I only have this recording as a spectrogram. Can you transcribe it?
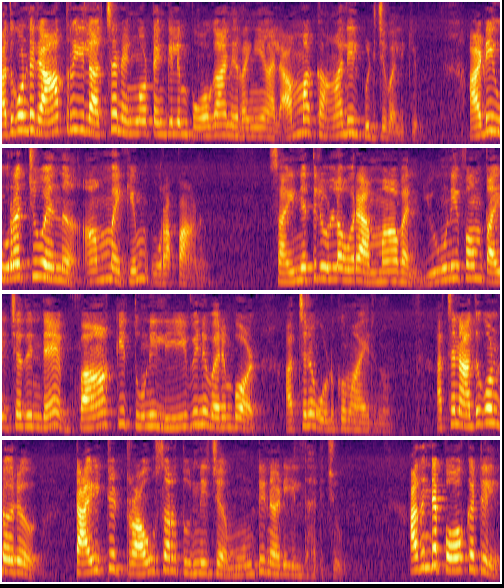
അതുകൊണ്ട് രാത്രിയിൽ അച്ഛൻ എങ്ങോട്ടെങ്കിലും പോകാൻ ഇറങ്ങിയാൽ അമ്മ കാലിൽ പിടിച്ചു വലിക്കും. അടി ഉറച്ചു എന്ന് അമ്മയ്ക്കും ഉറപ്പാണ്. സൈന്യത്തിലുള്ള ഒരമ്മാവൻ യൂണിഫോം തയ്ച്ചതിന്റെ ബാക്കി തുണി ലീവിന് വരുമ്പോൾ അച്ഛന് കൊടുക്കുമായിരുന്നു. അച്ഛൻ അതുകൊണ്ടൊരു ടൈറ്റ് ട്രൗസർ തുന്നിച്ച് മുണ്ടിനടിയിൽ ധരിച്ചു. അതിന്റെ പോക്കറ്റിൽ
